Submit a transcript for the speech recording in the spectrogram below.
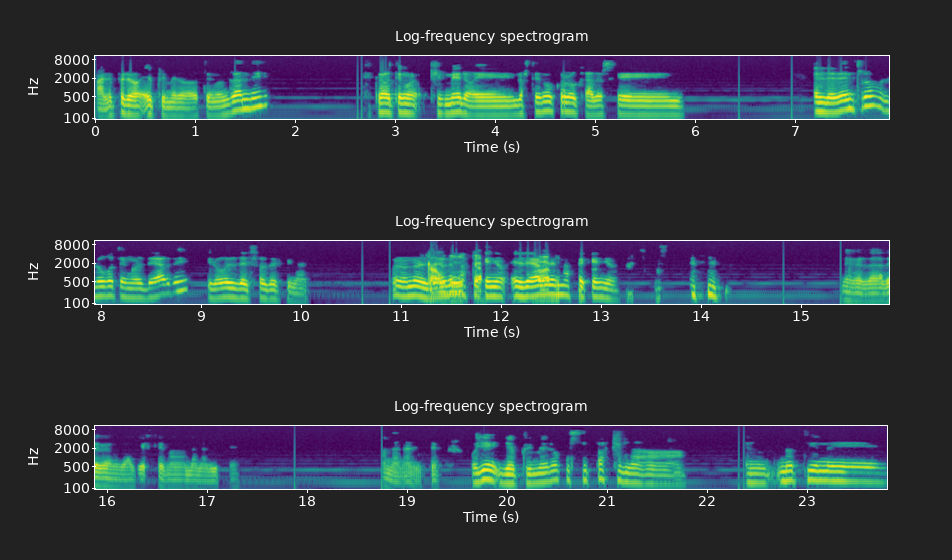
Vale, pero el primero lo tengo en grande. Claro, tengo, primero eh, los tengo colocados en el de dentro, luego tengo el de arde y luego el del sol del final. Bueno, no, el de arde es más pequeño. El de arde es más pequeño. de verdad, de verdad, que es que manda narices. Manda narices. Oye, y el primero que sepas que la el- no tiene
